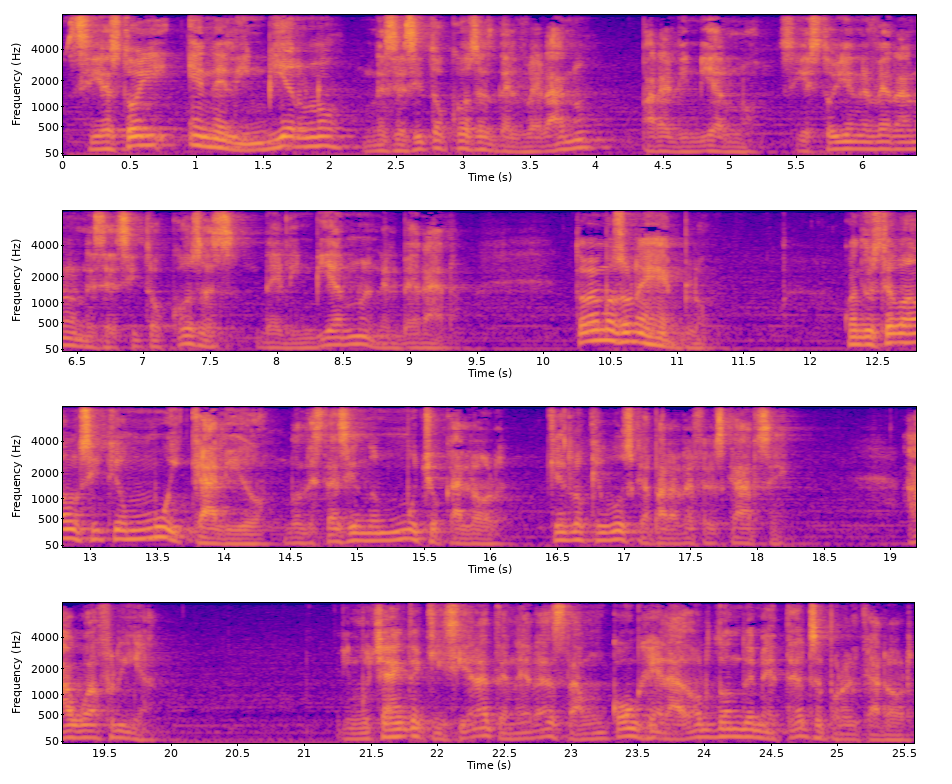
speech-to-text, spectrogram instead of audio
Si estoy en el invierno, necesito cosas del verano para el invierno. Si estoy en el verano, necesito cosas del invierno en el verano. Tomemos un ejemplo. Cuando usted va a un sitio muy cálido, donde está haciendo mucho calor, ¿qué es lo que busca para refrescarse? Agua fría. Y mucha gente quisiera tener hasta un congelador donde meterse por el calor.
